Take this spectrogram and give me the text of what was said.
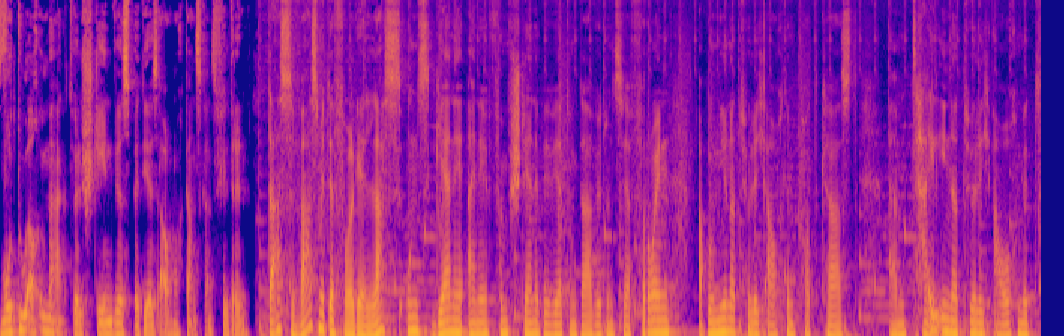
wo du auch immer aktuell stehen wirst, bei dir ist auch noch ganz, ganz viel drin. Das war's mit der Folge. Lass uns gerne eine 5-Sterne-Bewertung da, würde uns sehr freuen. Abonnier natürlich auch den Podcast. Ähm, teil ihn natürlich auch mit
